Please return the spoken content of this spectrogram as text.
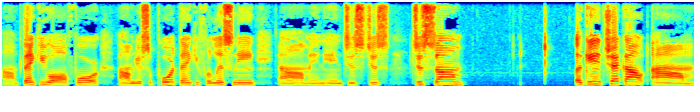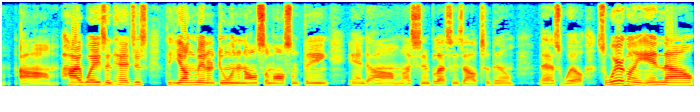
um, thank you all for um, your support. Thank you for listening. Um, and and just just just um again check out um um highways and hedges. The young men are doing an awesome awesome thing, and um I send blessings out to them as well. So we're going to end now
